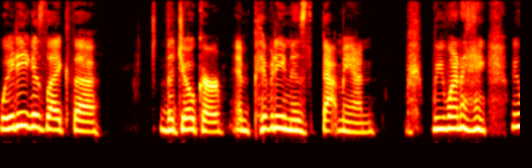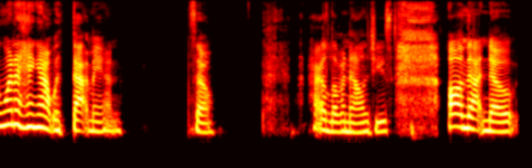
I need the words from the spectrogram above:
Waiting is like the the Joker and pivoting is Batman. We want to hang we want to hang out with Batman. So I love analogies. On that note,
